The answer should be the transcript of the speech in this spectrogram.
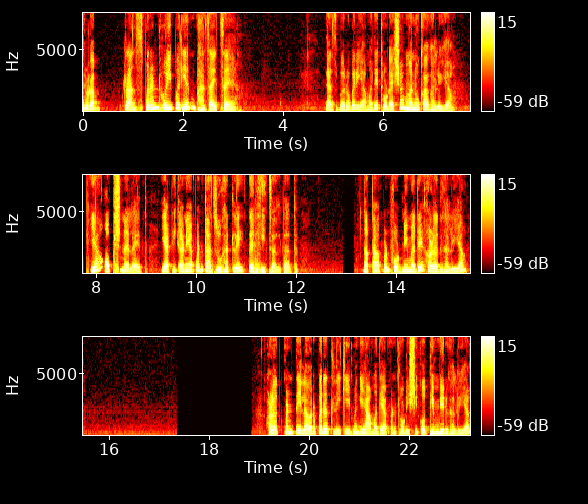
थोडा ट्रान्सपरंट होईपर्यंत भाजायचा आहे त्याचबरोबर यामध्ये थोड्याशा मनुका घालूया. या ऑप्शनल आहेत. या ठिकाणी आपण काजू घातले तरीही चालतात. आता आपण फोडणीमध्ये हळद घालूया. हळद पण तेलावर परतली की मग यामध्ये आपण थोडीशी कोथिंबीर घालूया.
